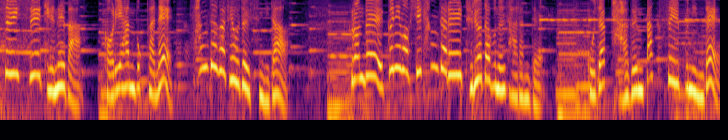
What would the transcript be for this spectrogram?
스위스 제네바 거리 한복판에 상자가 세워져 있습니다. 그런데 끊임없이 상자를 들여다보는 사람들. 고작 작은 박스일 뿐인데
